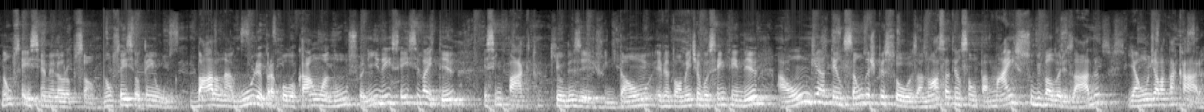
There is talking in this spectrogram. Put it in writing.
não sei se é a melhor opção. Não sei se eu tenho bala na agulha para colocar um anúncio ali, nem sei se vai ter esse impacto que eu desejo. Então, eventualmente é você entender aonde a atenção das pessoas, a nossa atenção está mais subvalorizada e aonde ela está cara.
